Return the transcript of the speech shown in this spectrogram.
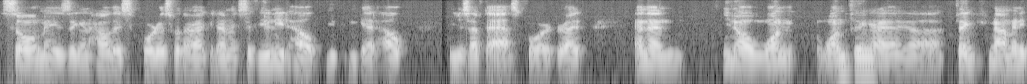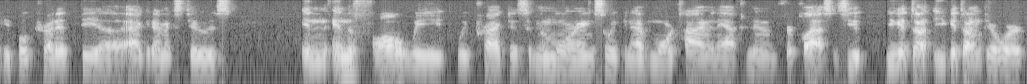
so amazing in how they support us with our academics. If you need help, you can get help. You just have to ask for it, right? And then, you know, one one thing I uh, think not many people credit the uh, academics to is in in the fall we we practice in the morning so we can have more time in the afternoon for classes. You you get done you get done with your work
